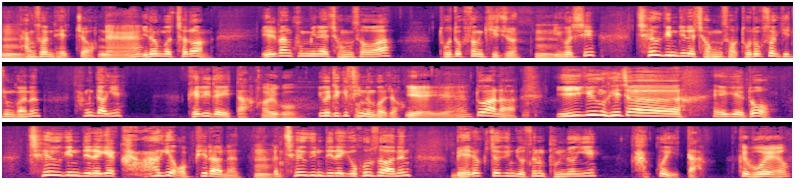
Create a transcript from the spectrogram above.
음. 당선됐죠. 네. 이런 것처럼 일반 국민의 정서와 도덕성 기준 음. 이것이 체육인들의 정서, 도덕성 기준과는 상당히 괴리되어 있다. 아이고. 이거 느낄 수 있는 거죠. 예, 예. 또 하나 이경 회장에게도 체육인들에게 강하게 어필하는 음. 그러니까 체육인들에게 호소하는 매력적인 요소는 분명히 갖고 있다. 그게 뭐예요?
